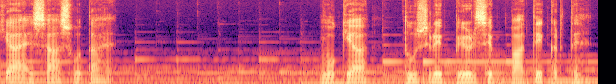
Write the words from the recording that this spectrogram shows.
क्या एहसास होता है? वो क्या दूसरे पेड़ से बातें करते हैं?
